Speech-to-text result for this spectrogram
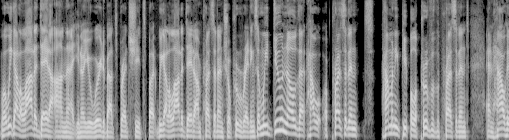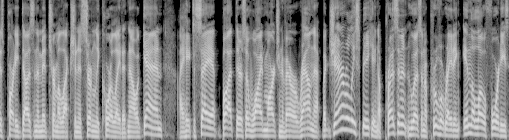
Well, we got a lot of data on that. You know, you're worried about spreadsheets, but we got a lot of data on presidential approval ratings. And we do know that how a president's how many people approve of the president and how his party does in the midterm election is certainly correlated. Now, again, I hate to say it, but there's a wide margin of error around that. But generally speaking, a president who has an approval rating in the low 40s,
